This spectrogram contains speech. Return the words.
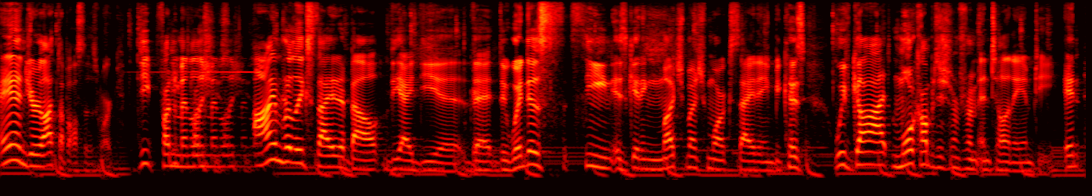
and your laptop also doesn't work. Deep fundamental, issues. I'm really excited about the idea that the Windows scene is getting much, much more exciting because we've got more competition from Intel and AMD, and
